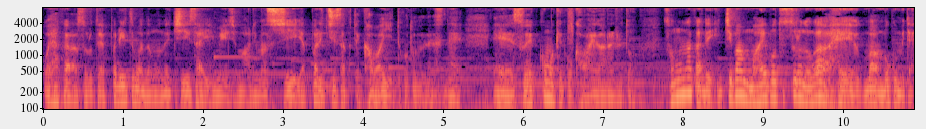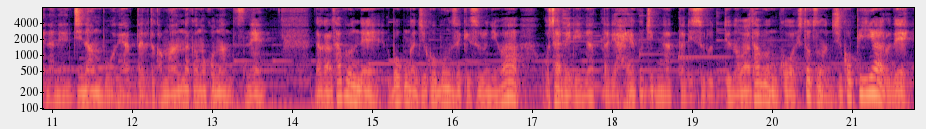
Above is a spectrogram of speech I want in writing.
親からすると、やっぱりいつまでもね、小さいイメージもありますし、やっぱり小さくて可愛いってことでですね、えー、末っ子も結構可愛がられると。その中で一番埋没するのが、えー、まあ僕みたいなね、次男坊であったりとか真ん中の子なんですね。だから多分ね、僕が自己分析するには、おしゃべりになったり、早口になったりするっていうのは、多分こう、一つの自己 PR で、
